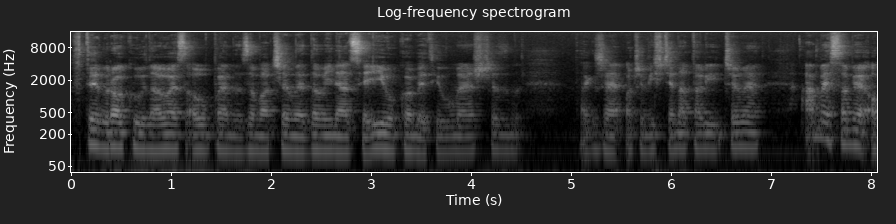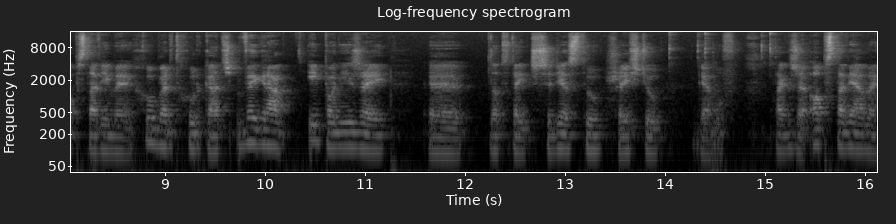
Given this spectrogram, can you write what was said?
w tym roku na US Open zobaczymy dominację i u kobiet, i u mężczyzn. Także oczywiście na to liczymy, a my sobie obstawimy Hubert Hurkacz wygra i poniżej, yy, no tutaj 36 gemów. Także obstawiamy.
